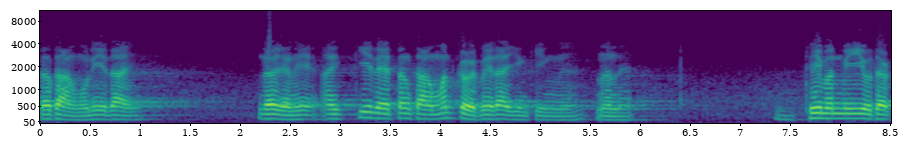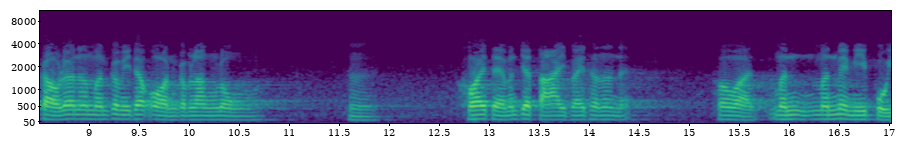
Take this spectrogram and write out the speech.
ต่างๆหมูนี้ได้แล้อย่างนี้ ไอ้กิเลสต่างๆมันเกิดไม่ได้จริงๆนะนั่นแหละที่มันมีอยู่แต่เก่าแล้วนั้น มันก็มีแต่อ่อนกำลังลงคอยแต่มันจะตายไปเท่านั้นแหละเพราะว่ามันมันไม่มีปุ๋ย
